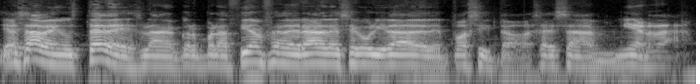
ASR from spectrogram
Ya saben ustedes, la Corporación Federal de Seguridad de Depósitos, esa mierda.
